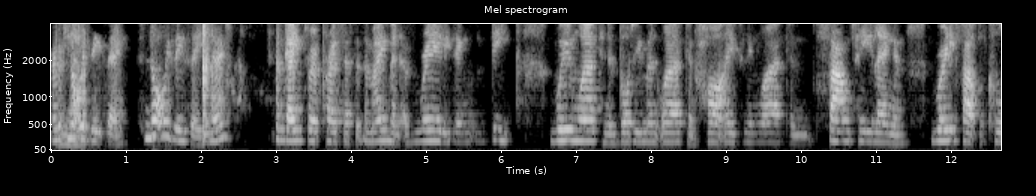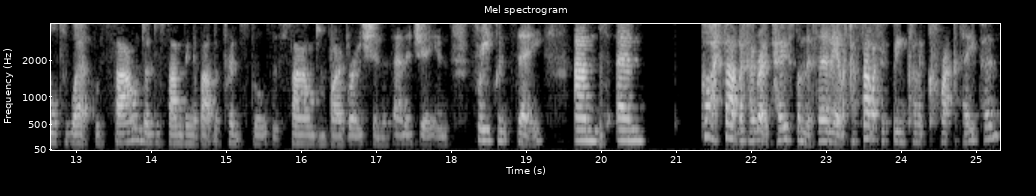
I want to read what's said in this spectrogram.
And it's yeah. not always easy. It's not always easy, you know. I'm going through a process at the moment of really doing deep womb work and embodiment work and heart opening work and sound healing and really felt the call to work with sound understanding about the principles of sound and vibration as energy and frequency and um God, I felt like I wrote a post on this earlier. Like I felt like I'd been kind of cracked open.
